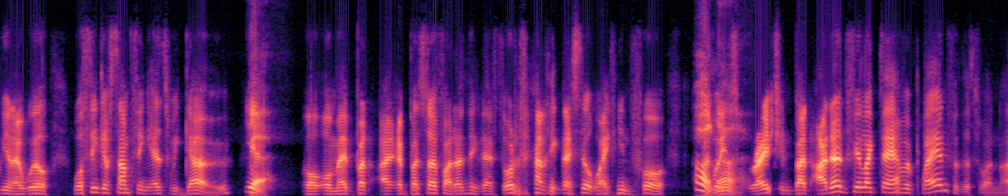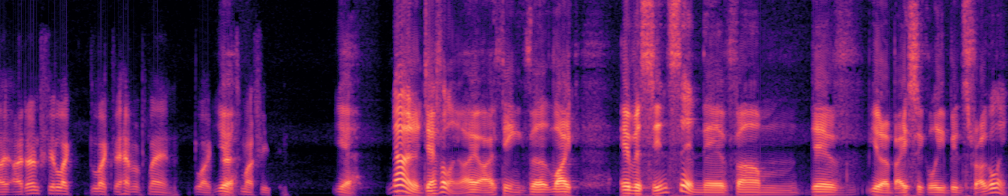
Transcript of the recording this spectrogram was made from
you know we'll we'll think of something as we go, Yeah. or or maybe but I but so far I don't think they've thought of. it. I think they're still waiting for Oh for no. inspiration, but I don't feel like they have a plan for this one. I, I don't feel like like they have a plan. Like Yeah. that's my feeling. Yeah. No, no, definitely. I, I think that like ever since then they've um they've you know basically been struggling.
